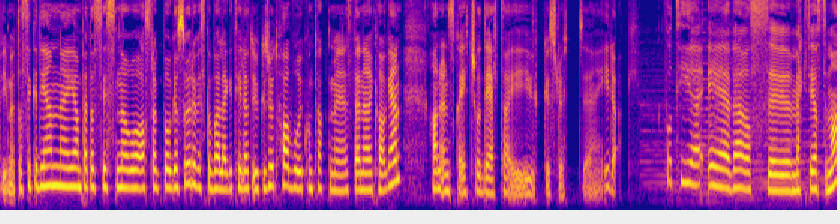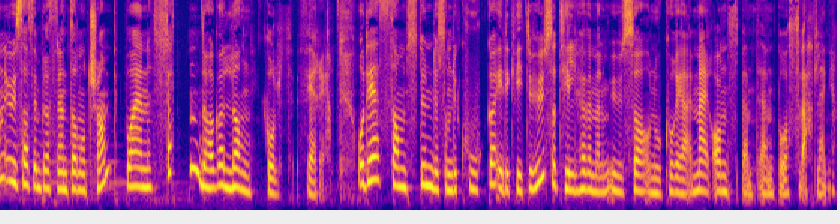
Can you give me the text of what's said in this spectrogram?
vi møter sikkert igjen eh, Jan Petter Sissener og Aslak Borgersrud. Vi skal bare legge til at Ukeslutt har vært i kontakt med Stein Erik Hagen. Han ønsker ikke å delta i Ukeslutt eh, i dag. For tida er verdens eh, mektigste mann, USA sin president Donald Trump, på en 17 dager lang golfferie. Og det samtidig som det koker i Det hvite hus, og tilhøvet mellom USA og Nord-Korea er mer anspent enn på svært lenge.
